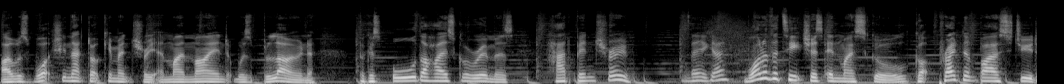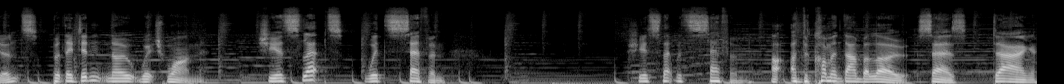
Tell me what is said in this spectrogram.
I was watching that documentary and my mind was blown because all the high school rumors had been true. There you go. One of the teachers in my school got pregnant by a student, but they didn't know which one. She had slept with seven. She had slept with seven. Uh, uh, the comment down below says, dang,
